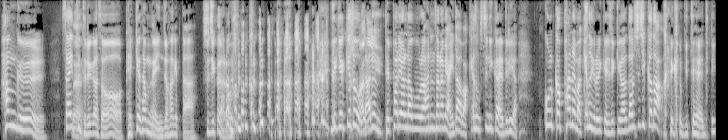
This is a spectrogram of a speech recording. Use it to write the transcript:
한글 사이트 네. 들어가서 100개 사면 내가 인정하겠다. 수집가로. 이 새끼가 계속 아니. 나는 대파리 하려고 하는 사람이 아니다. 막 계속 쓰니까 애들이 꼴값 판에 막 계속 이러니까 이 새끼가 난 수집가다. 그러니까 밑에 애들이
